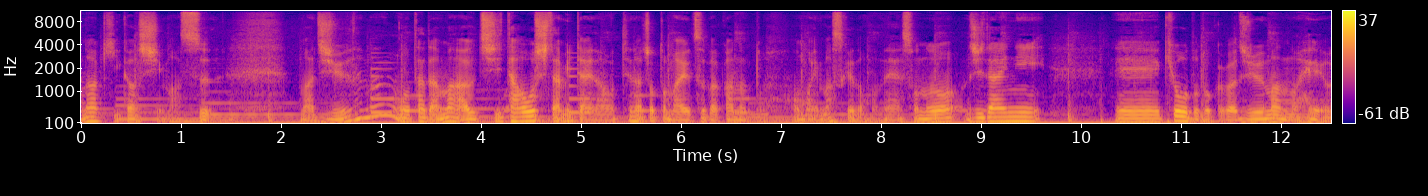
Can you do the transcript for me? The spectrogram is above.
うな気がします。まあ、10万をただまあ打ち倒したみたいなのっていうのはちょっと眉唾かなと思いますけどもねその時代に、えー、強度とかが10万の兵を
